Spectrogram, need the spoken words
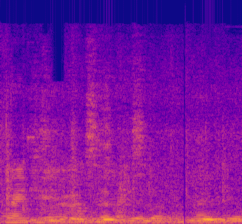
Thank you, Your Excellency. Thank you.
